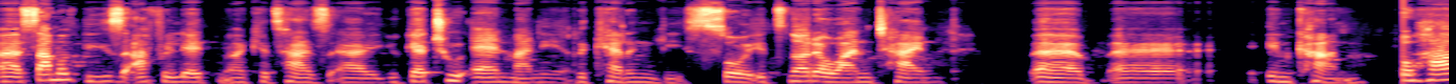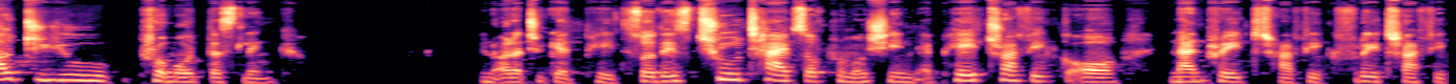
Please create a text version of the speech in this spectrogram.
uh, some of these affiliate marketers, uh, you get to earn money recurringly. So it's not a one time uh, uh, income. So, how do you promote this link in order to get paid? So, there's two types of promotion a paid traffic or non paid traffic, free traffic.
